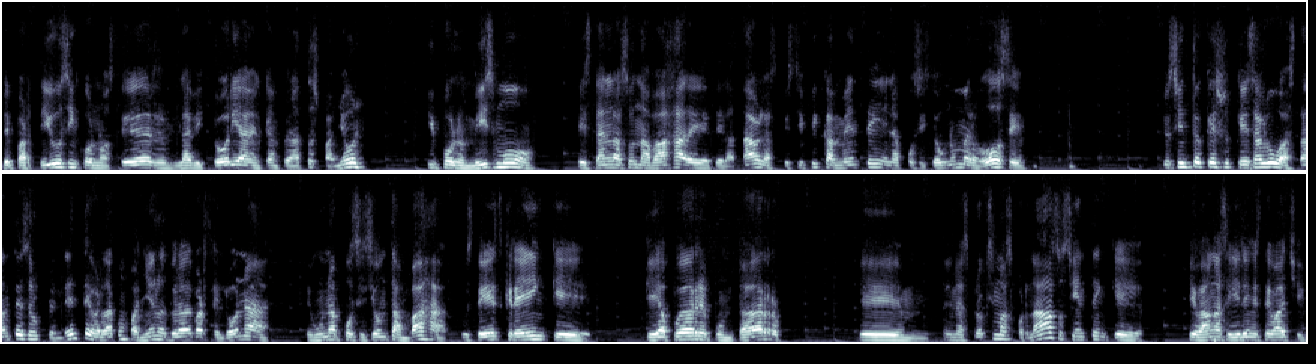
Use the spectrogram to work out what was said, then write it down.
de partidos sin conocer la victoria en el campeonato español. Y por lo mismo está en la zona baja de, la tabla, específicamente en la posición número 12. Yo siento que es, que es algo bastante sorprendente, ¿verdad, compañeros? Ver al Barcelona en una posición tan baja. ¿Ustedes creen que, que ya pueda repuntar eh, en las próximas jornadas o sienten que, que van a seguir en este bache?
